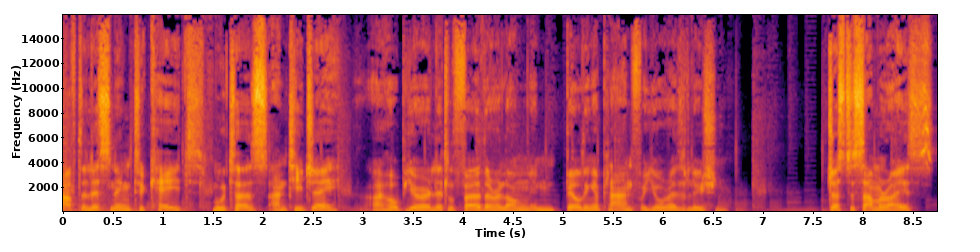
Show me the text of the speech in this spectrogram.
After listening to Kate, Mutaz, and TJ, I hope you're a little further along in building a plan for your resolution. Just to summarize,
